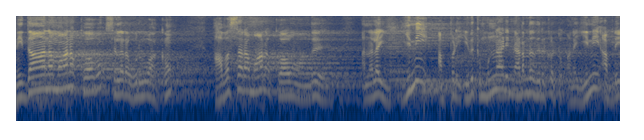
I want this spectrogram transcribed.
நிதானமான கோபம் சிலரை உருவாக்கும். அவசரமான கோபம் வந்து அதனால் இனி அப்படி இதுக்கு முன்னாடி நடந்தது இருக்கட்டும். ஆனால் இனி அப்படி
